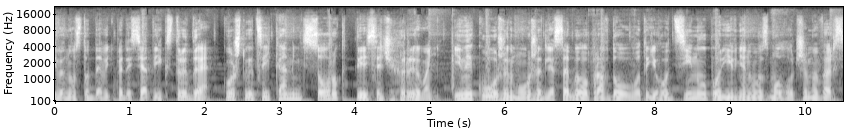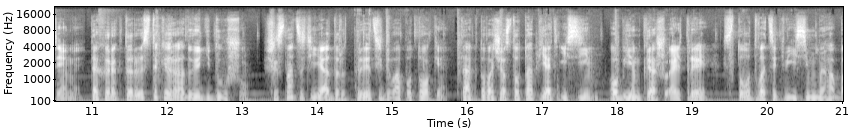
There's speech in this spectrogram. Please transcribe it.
9950X 3D. Коштує цей камінь 40 тисяч гривень, і не кожен може для себе оправдовувати його ціну порівняно з молодшими версіями. Та характеристики радують душу. 16 ядер, 32 потоки, тактова частота 5,7, об'єм кешу L3 128 МБ.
